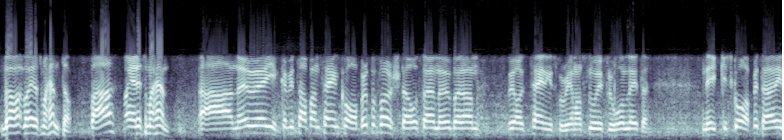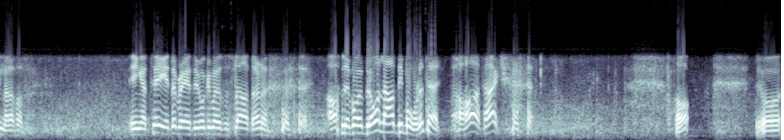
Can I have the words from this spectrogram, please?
Va, vad är det som har hänt då? Va? Vad är det som har hänt? Ja, nu gick vi tappade en tändkabel på första och sen nu börjar han... Vi har ett tändningsproblem, han slår ifrån lite. Det gick skapligt här inne i alla fall. Inga tider blir det inte, vi åker med så sladdar nu. Ja, det var en bra ladd i målet här. Ja, tack! Ja. Ja,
